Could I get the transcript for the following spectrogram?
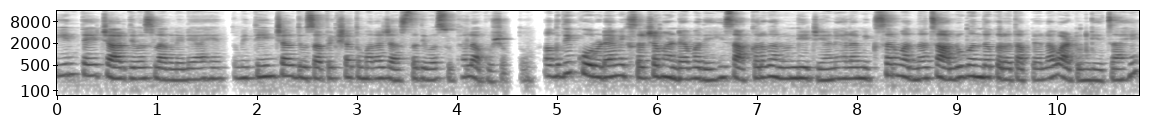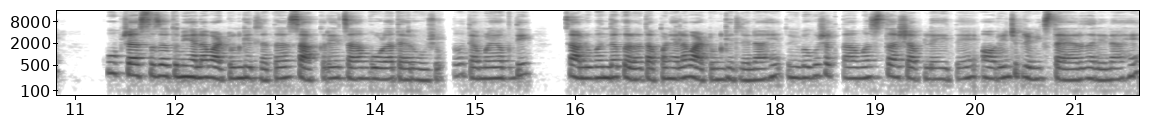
तीन ते चार दिवस लागलेले आहेत. तुम्ही तीन चार दिवसापेक्षा तुम्हाला जास्त दिवससुद्धा लागू शकतो. अगदी कोरड्या मिक्सरच्या भांड्यामध्ये ही साखर घालून घ्यायची आणि ह्याला मिक्सरमधनं चालू बंद करत आपल्याला वाटून घ्यायचं आहे. खूप जास्त जर तुम्ही ह्याला वाटून घेतला तर साखरेचा गोळा तयार होऊ शकतो. त्यामुळे अगदी चालू बंद करत आपण ह्याला वाटून घेतलेलं आहे. तुम्ही बघू शकता मस्त अशा आपल्या इथे ऑरेंज प्रिमिक्स तयार झालेला आहे.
